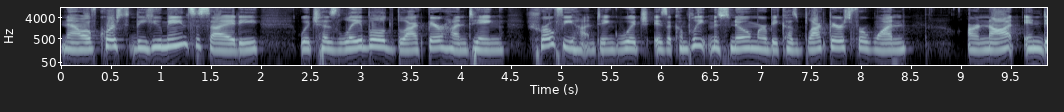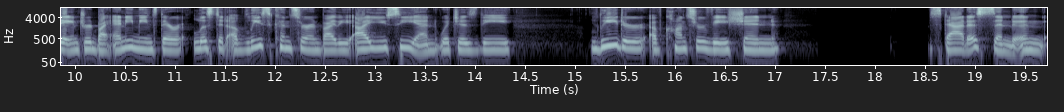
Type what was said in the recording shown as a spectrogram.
Now, of course, the Humane Society, which has labeled black bear hunting trophy hunting, which is a complete misnomer because black bears, for one, are not endangered by any means. They're listed of least concern by the IUCN, which is the leader of conservation status and, and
